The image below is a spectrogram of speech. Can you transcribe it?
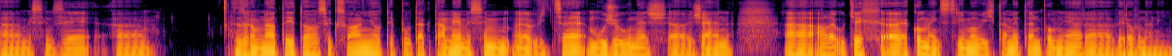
uh, myslím si, zrovna ty toho sexuálního typu, tak tam je, myslím, eh, více mužů než eh, žen, ale u těch eh, jako mainstreamových tam je ten poměr vyrovnaný.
